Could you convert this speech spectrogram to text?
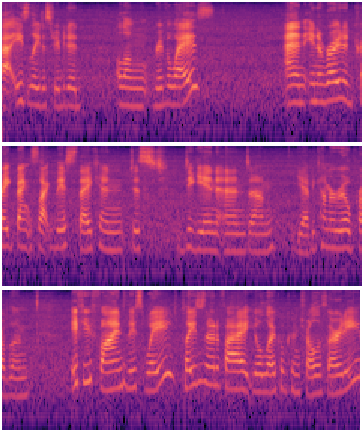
are easily distributed along riverways. And in eroded creek banks like this, they can just dig in and um, yeah, become a real problem. If you find this weed, please notify your local control authority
